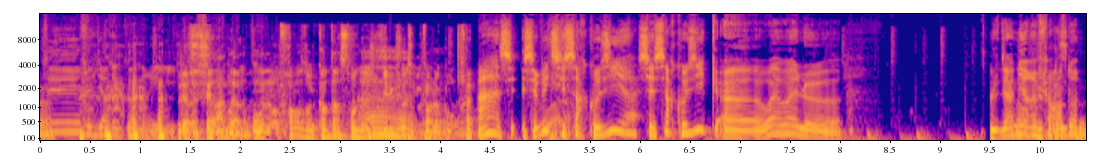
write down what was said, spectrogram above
Arrêtez de dire des conneries. le référendum. On est en France, donc quand un sondage dit quelque chose, il faut faire le contraire. Ah, c'est vrai que c'est Sarkozy. Hein. C'est Sarkozy. que- euh, ouais, ouais, le le dernier Non, référendum.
